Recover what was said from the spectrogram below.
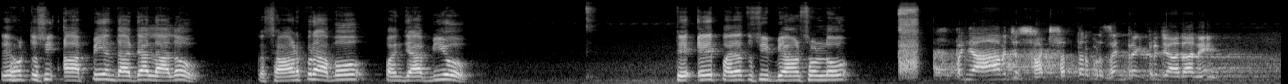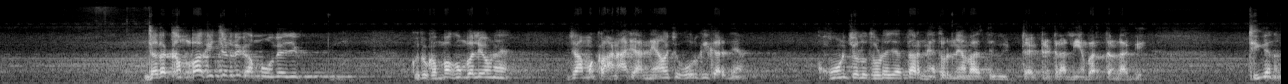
ਤੇ ਹੁਣ ਤੁਸੀਂ ਆਪੇ ਅੰਦਾਜ਼ਾ ਲਾ ਲਓ। ਕਿਸਾਨ ਭਰਾਵੋ, ਪੰਜਾਬੀਓ ਤੇ ਇਹ ਪਹਿਲਾਂ ਤੁਸੀਂ ਬਿਆਨ ਸੁਣ ਲਓ। ਪੰਜਾਬ 'ਚ 60-70% ਟਰੈਕਟਰ ਜ਼ਿਆਦਾ ਨੇ। ਜ਼ਿਆਦਾ ਖੰਭਾ ਖਿੱਚਣ ਦੇ ਕੰਮ ਆਉਂਦੇ ਜੀ। ਕੋਈ ਤਾਂ ਖੰਭਾ ਖੰਭਾ ਲਿਆਉਣਾ ਹੈ, ਜਾਂ ਮਕਾਨਾ ਜਾਂਦੇ ਆ, ਉਹ ਚ ਹੋਰ ਕੀ ਕਰਦੇ ਆ। ਹੁਣ ਚਲੋ ਥੋੜਾ ਜਿਹਾ ਧਰਨੇ ਧੁਰਨਿਆਂ ਵਾਸਤੇ ਵੀ ਟਰੈਕਟਰ, ਟਰਾਲੀਆਂ ਵਰਤਣ ਲੱਗੇ ਠੀਕ ਹੈ ਨਾ?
